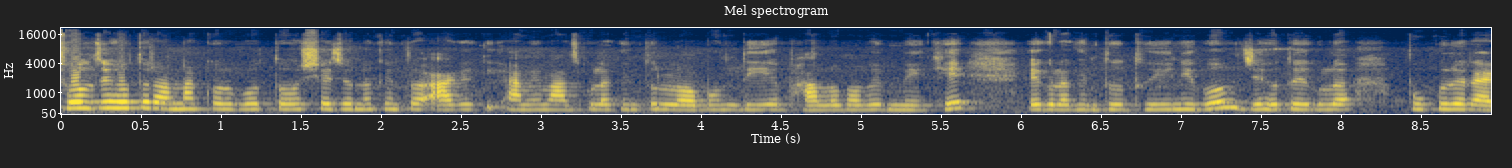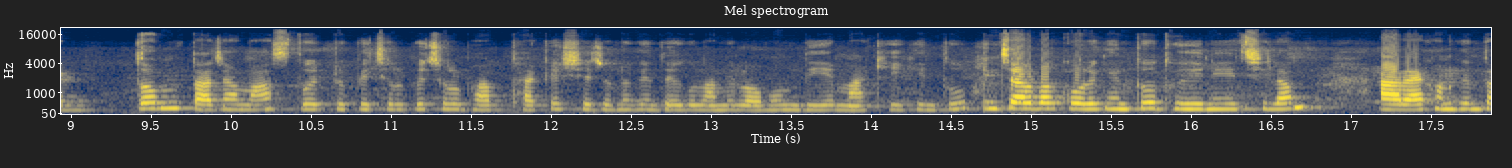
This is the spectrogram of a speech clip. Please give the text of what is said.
ঝোল যেহেতু রান্না করব, তো সেজন্য কিন্তু আগে আমি মাছগুলো কিন্তু লবণ দিয়ে ভালোভাবে মেখে এগুলো কিন্তু ধুয়ে নিব। যেহেতু এগুলো পুকুরের একদম তাজা মাছ, তো একটু পিছল পিছল ভাব থাকে, সেজন্য কিন্তু এগুলো আমি লবণ দিয়ে মাখিয়ে কিন্তু তিন চারবার করে কিন্তু ধুয়ে নিয়েছিলাম। আর এখন কিন্তু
